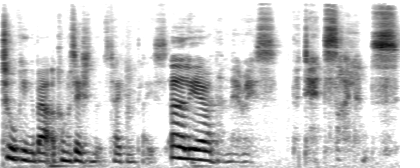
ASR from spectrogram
talking about a conversation that's taken place earlier, and then there is the dead silence.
